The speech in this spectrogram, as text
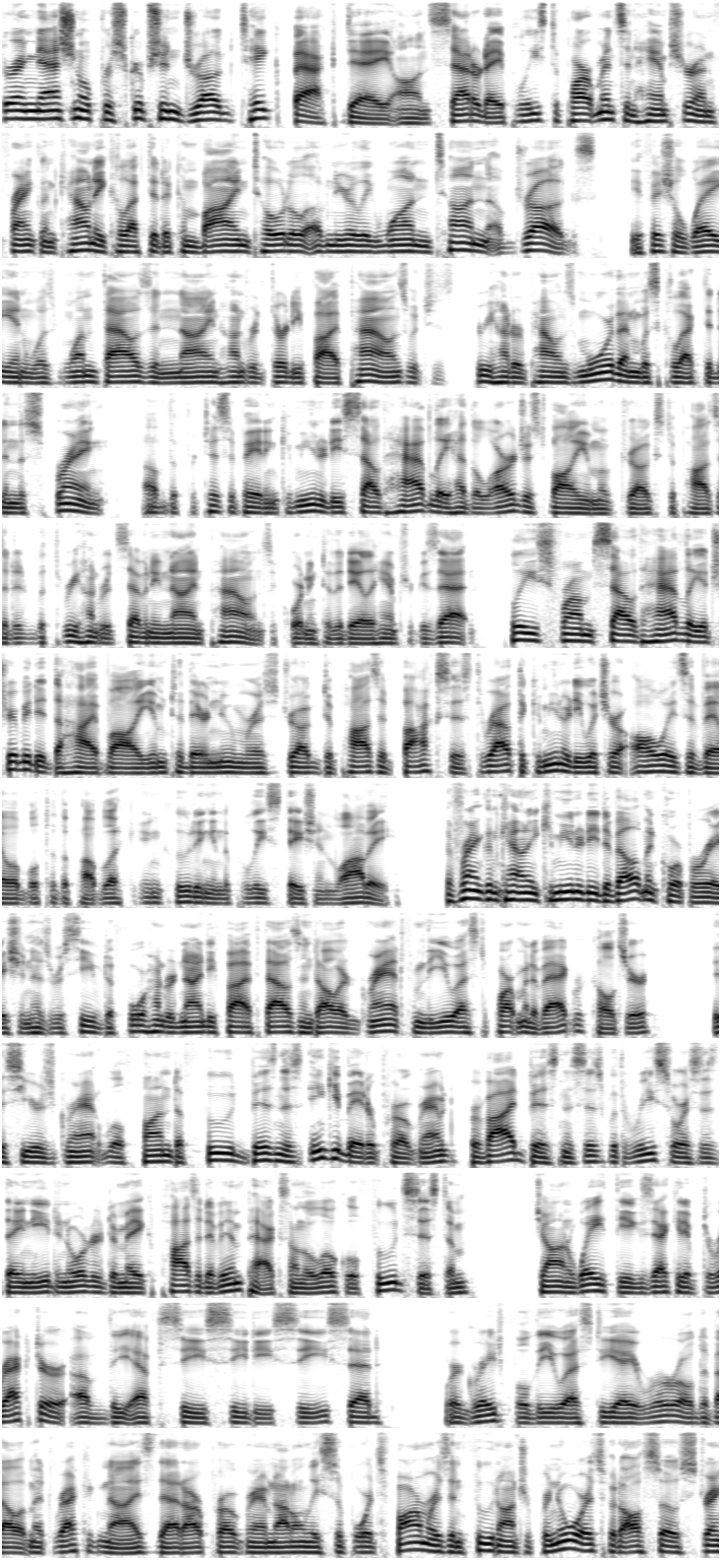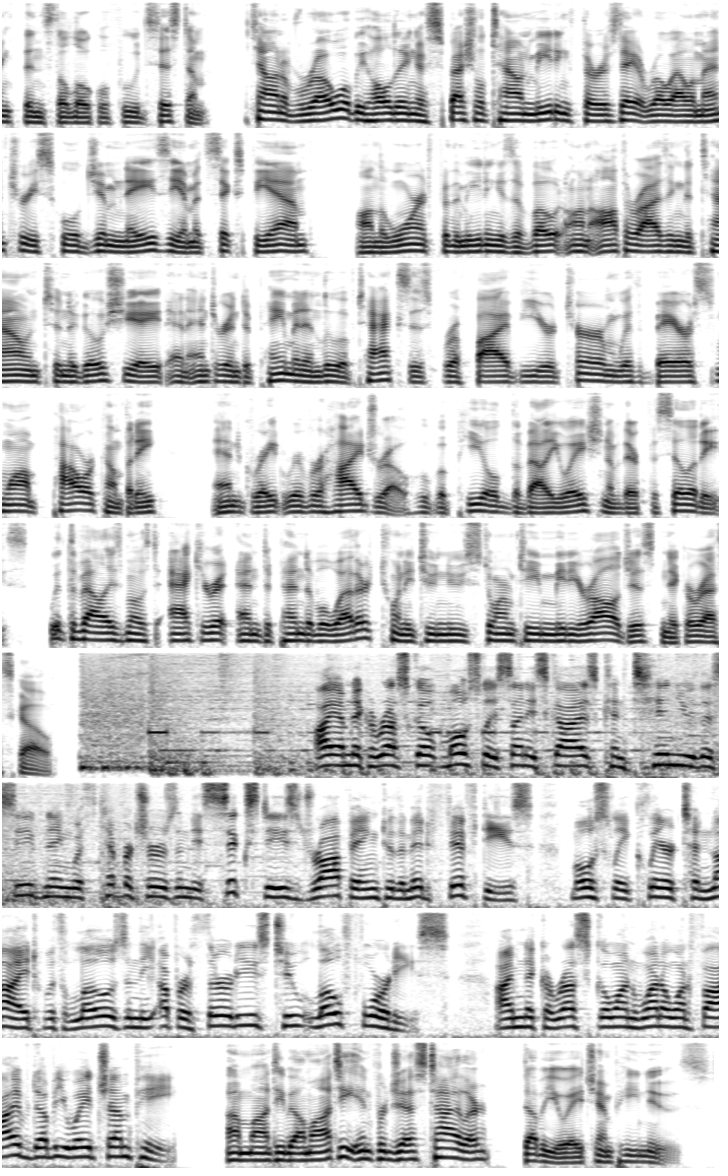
During National Prescription Drug Take Back Day on Saturday, police departments in Hampshire and Franklin County collected a combined total of nearly one ton of drugs. The official weigh in was 1,935 pounds, which is 300 pounds more than was collected in the spring. Of the participating communities, South Hadley had the largest volume of drugs deposited with 379 pounds, according to the Daily Hampshire Gazette. Police from South Hadley attributed the high volume to their numerous drug deposit boxes throughout the community, which are always available to the public, including in the police station lobby. The Franklin County Community Development Corporation has received a $495,000 grant from the U.S. Department of Agriculture this year's grant will fund a food business incubator program to provide businesses with resources they need in order to make positive impacts on the local food system. John Waite, the executive director of the FCCDC, said, We're grateful the USDA Rural Development recognized that our program not only supports farmers and food entrepreneurs, but also strengthens the local food system. The town of Rowe will be holding a special town meeting Thursday at Rowe Elementary School Gymnasium at 6 p.m. On the warrant for the meeting is a vote on authorizing the town to negotiate and enter into payment in lieu of taxes for a five year term with Bear Swamp Power Company and Great River Hydro, who've appealed the valuation of their facilities. With the valley's most accurate and dependable weather, 22 News Storm Team meteorologist Nick Oresco. I am Nick Oresco. Mostly sunny skies continue this evening with temperatures in the 60s dropping to the mid 50s. Mostly clear tonight with lows in the upper 30s to low 40s. I'm Nick Oresco on 1015 WHMP. I'm Monty Belmonte in for Jess Tyler, WHMP News.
